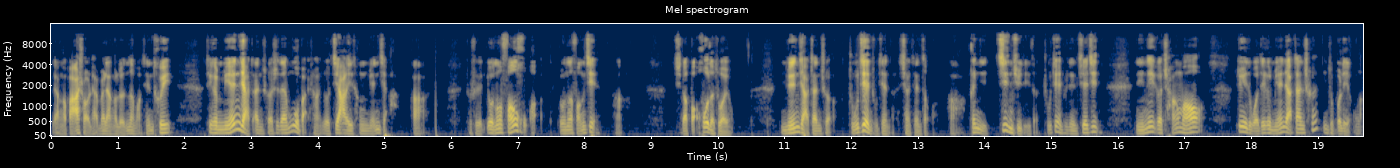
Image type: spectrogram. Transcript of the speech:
两个把手，两边两个轮子往前推。这个棉甲战车是在木板上又加了一层棉甲啊，就是又能防火又能防箭啊，起到保护的作用。棉甲战车逐渐逐渐的向前走啊，跟你近距离的逐渐逐渐接近。你那个长矛对着我这个棉甲战车，你就不灵了。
